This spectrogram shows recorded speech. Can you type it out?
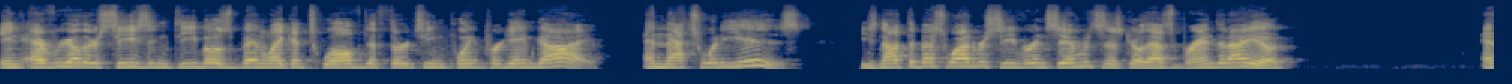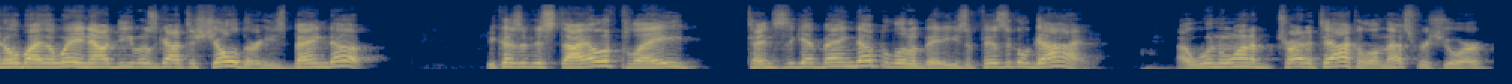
In every other season, Debo's been like a 12 to 13 point per game guy. And that's what he is. He's not the best wide receiver in San Francisco. That's Brandon Aiyuk. And oh, by the way, now Debo's got the shoulder. He's banged up because of his style of play. Tends to get banged up a little bit. He's a physical guy. I wouldn't want to try to tackle him. That's for sure.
